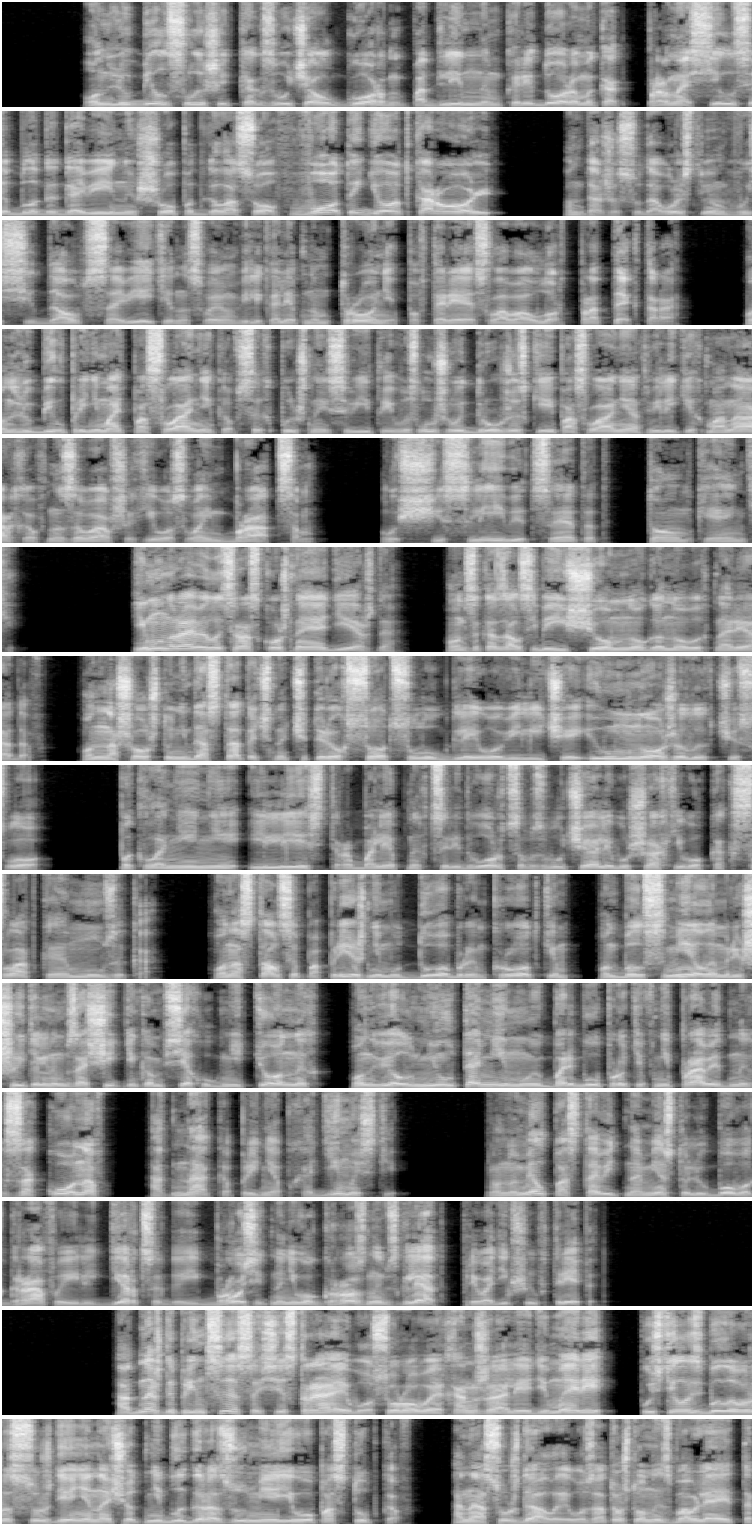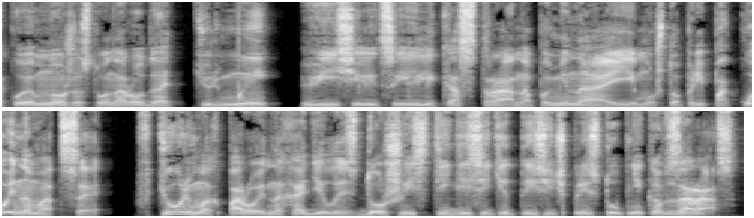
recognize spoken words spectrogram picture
Он любил слышать, как звучал горн по длинным коридорам и как проносился благоговейный шепот голосов «Вот идет король!» Он даже с удовольствием выседал в совете на своем великолепном троне, повторяя слова лорд-протектора. Он любил принимать посланников с их пышной свитой, выслушивать дружеские послания от великих монархов, называвших его своим братцем. О, счастливец этот Том Кенти! Ему нравилась роскошная одежда. Он заказал себе еще много новых нарядов. Он нашел, что недостаточно четырехсот слуг для его величия, и умножил их число. Поклонение и лесть раболепных царедворцев звучали в ушах его, как сладкая музыка. Он остался по-прежнему добрым, кротким, он был смелым, решительным защитником всех угнетенных, он вел неутомимую борьбу против неправедных законов, однако при необходимости он умел поставить на место любого графа или герцога и бросить на него грозный взгляд, приводивший в трепет. Однажды принцесса, сестра его, суровая ханжа леди Мэри, пустилась было в рассуждение насчет неблагоразумия его поступков. Она осуждала его за то, что он избавляет такое множество народа от тюрьмы, виселицы или костра, напоминая ему, что при покойном отце в тюрьмах порой находилось до 60 тысяч преступников за раз,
